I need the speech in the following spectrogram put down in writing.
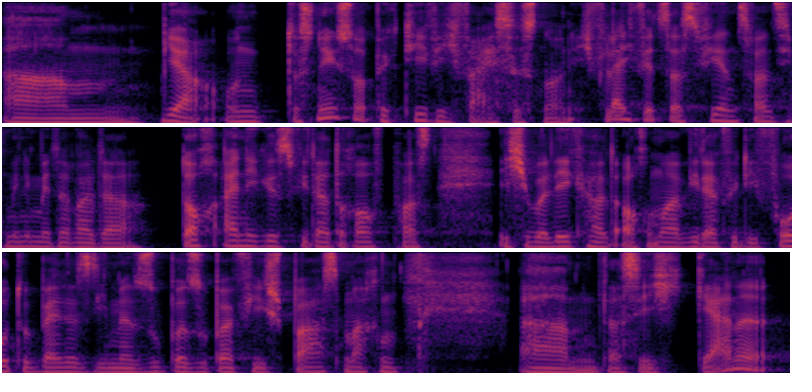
Ähm, ja, und das nächste Objektiv, ich weiß es noch nicht. Vielleicht wird es das 24 mm, weil da doch einiges wieder drauf passt. Ich überlege halt auch immer wieder für die Fotobälle, die mir super, super viel Spaß machen, ähm, dass ich gerne,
